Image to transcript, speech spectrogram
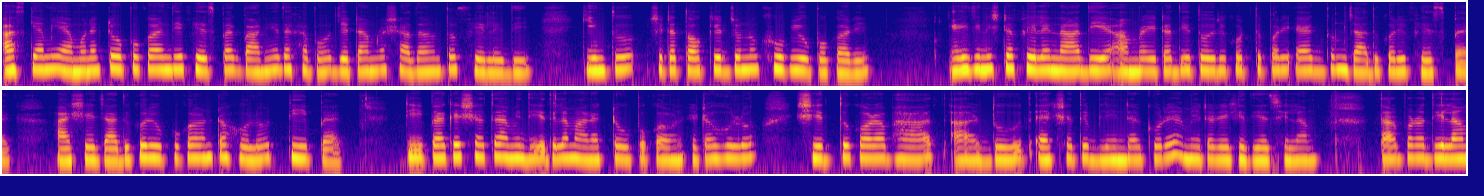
আজকে আমি এমন একটা উপকরণ দিয়ে ফেস প্যাক বানিয়ে দেখাবো, যেটা আমরা সাধারণত ফেলে দিই। কিন্তু সেটা ত্বকের জন্য খুবই উপকারী। এই জিনিসটা ফেলে না দিয়ে আমরা এটা দিয়ে তৈরি করতে পারি একদম জাদুকরি ফেস প্যাক আর সেই জাদুকরি উপকরণটা হলো টি প্যাক টি প্যাকের সাথে আমি দিয়ে দিলাম আর একটা উপকরণ। এটা হলো সিদ্ধ করা ভাত আর দুধ একসাথে ব্লেন্ডার করে আমি এটা রেখে দিয়েছিলাম। তারপর দিলাম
